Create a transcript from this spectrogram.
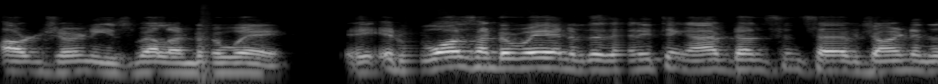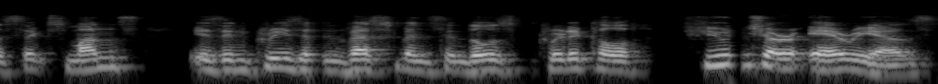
our journey is well underway it was underway and if there's anything i've done since i've joined in the six months is increase investments in those critical future areas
